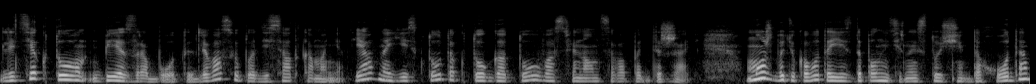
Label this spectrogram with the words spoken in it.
Для тех, кто без работы, для вас выпала десятка монет. Явно есть кто-то, кто готов вас финансово поддержать. Может быть, у кого-то есть дополнительный источник дохода,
